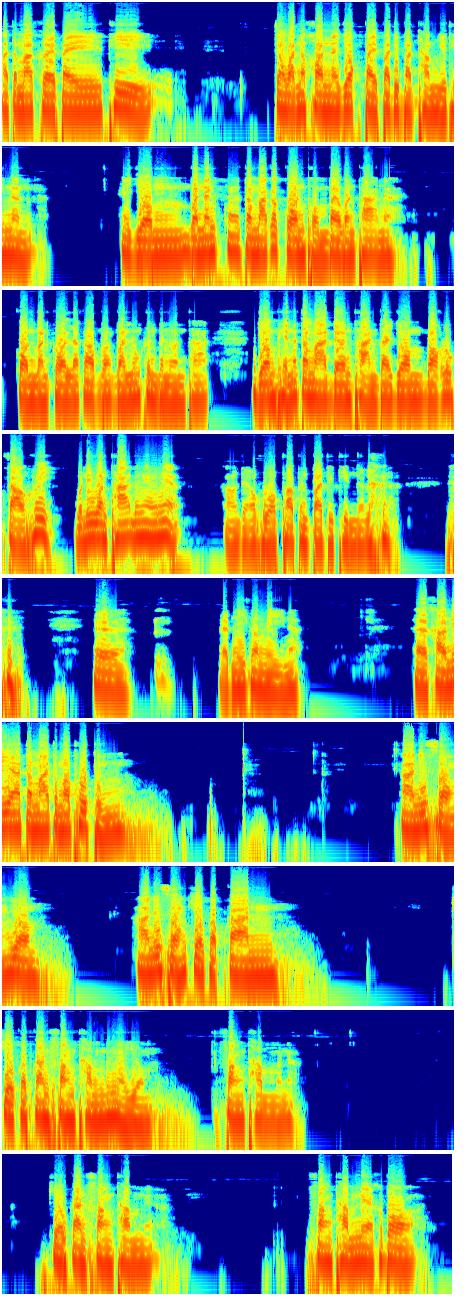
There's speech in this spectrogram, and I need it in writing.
อาตมาเคยไปที่จังหวัดนครนายกไปปฏิบัติธรรมอยู่ที่นั่นโยมวันนั้นอาตมาก็โกนผมไปวันพระนะโกนวันโกนแล้วก็วันรุ่งขึ้นเป็นวันพระยอมเห็นอาตมาเดินผ่านไปยอมบอกลูกสาวเฮ้ยวันนี้วันพระแล้วไงเนี่ยเอาเดี๋ยวหัวพระเป็นปฏิทินแล้วเออ แบบนี้ก็มีนะเออคราวนี้อาตมาจะมาพูดถึง อานิสงส์ยอมอานิสงส์เกี่ยวกับการ เกี่ยวกับการฟังธรรมทั้งหลายยอมฟังธรรมนะเกี่ยวกับการฟังธรรมเนี่ย ฟังธรรมเนี่ยเขาบอก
